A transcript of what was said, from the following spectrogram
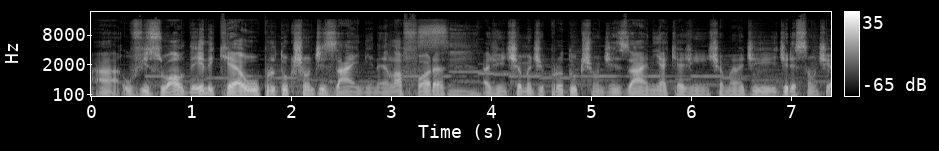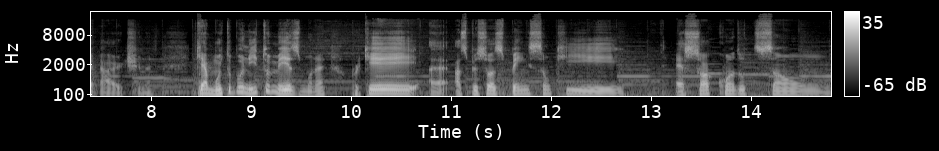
a- o visual dele, que é o production design, né? Lá fora Sim. a gente chama de production design e aqui a gente chama de direção de arte, né? Que é muito bonito mesmo, né? Porque é, as pessoas pensam que é só quando são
